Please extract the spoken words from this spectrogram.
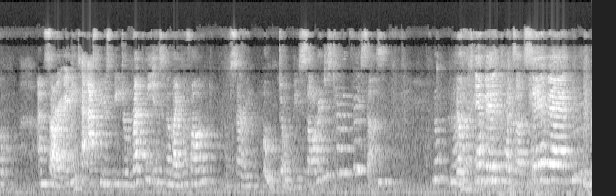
Oh, I'm sorry. I need to ask you to speak directly into the microphone. Oh, sorry. Oh, don't be sorry. Just turn and face us. No, no. No, Walk pivot. towards us. Pivot.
